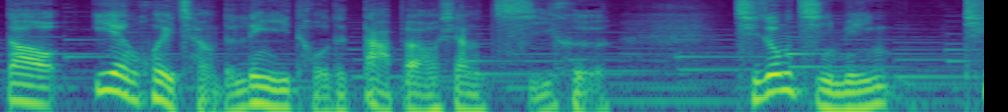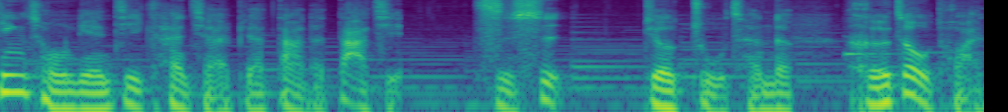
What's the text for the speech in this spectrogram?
到宴会场的另一头的大包厢集合。其中几名听从年纪看起来比较大的大姐，只是就组成了合奏团。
